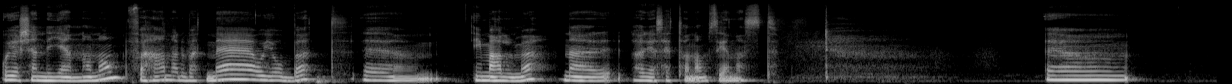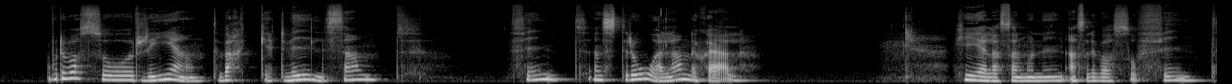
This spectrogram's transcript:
Och jag kände igen honom för han hade varit med och jobbat eh, i Malmö när hade jag sett honom senast. Eh, och det var så rent, vackert, vilsamt, fint. En strålande själ. Hela ceremonin, alltså det var så fint.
